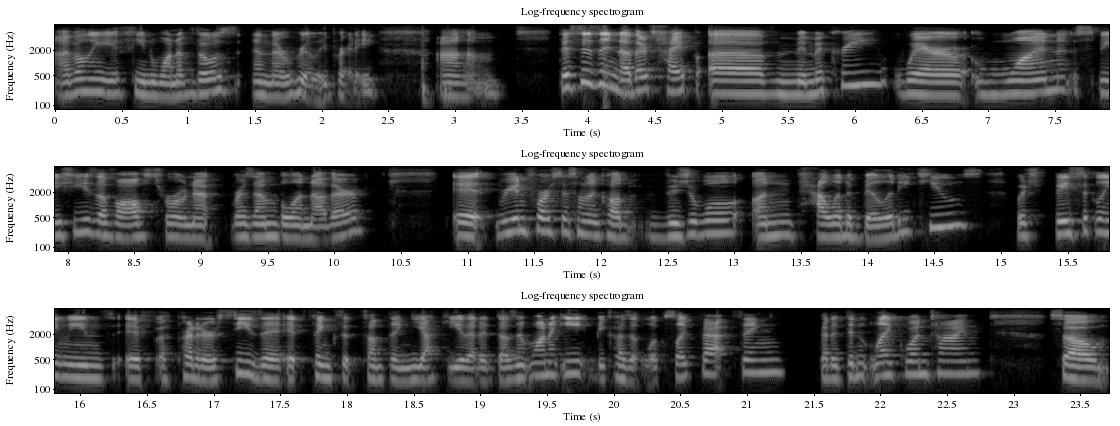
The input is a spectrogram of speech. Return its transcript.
I've only seen one of those, and they're really pretty. Um, this is another type of mimicry where one species evolves to re resemble another. It reinforces something called visual unpalatability cues, which basically means if a predator sees it, it thinks it's something yucky that it doesn't want to eat because it looks like that thing that it didn't like one time. So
